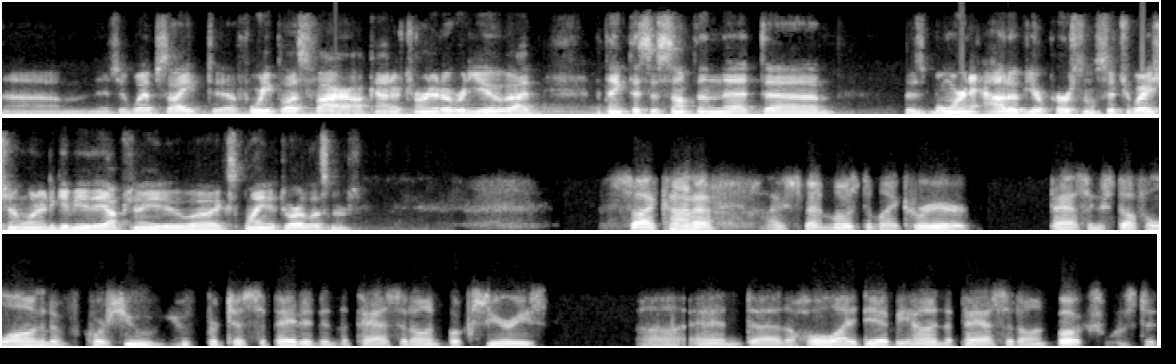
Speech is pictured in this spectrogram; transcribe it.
Um, there's a website, uh, 40 Plus Fire. I'll kind of turn it over to you. I, I think this is something that was born out of your personal situation. I wanted to give you the opportunity to uh, explain it to our listeners. So I kind of I spent most of my career passing stuff along, and of course you you've participated in the Pass It On book series, uh, and uh, the whole idea behind the Pass It On books was to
